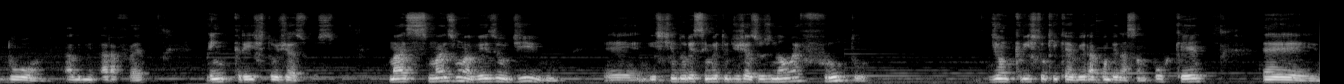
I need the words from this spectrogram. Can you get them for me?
do Homem, alimentar a fé em Cristo Jesus. Mas, mais uma vez, eu digo: é, este endurecimento de Jesus não é fruto de um Cristo que quer ver a condenação, porque é,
